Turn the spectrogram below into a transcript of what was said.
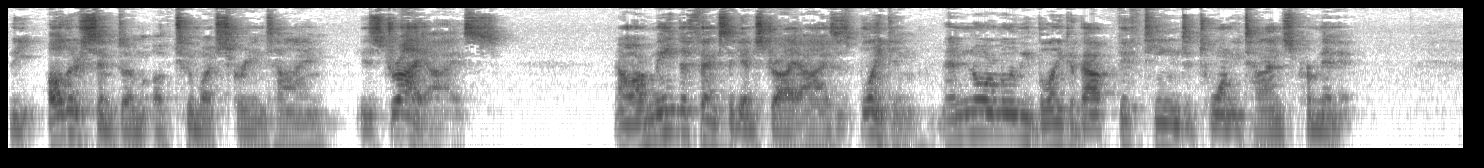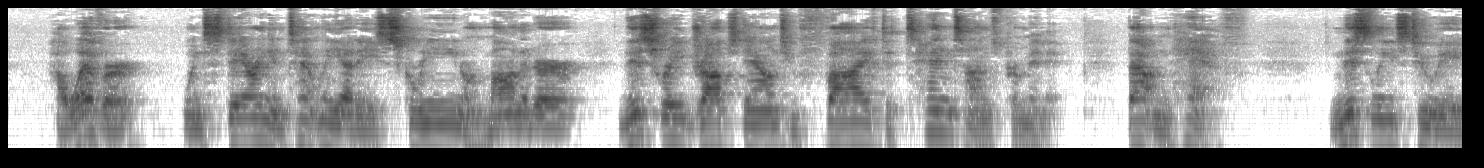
The other symptom of too much screen time is dry eyes. Now our main defense against dry eyes is blinking, and normally we blink about 15 to 20 times per minute. However, when staring intently at a screen or monitor, this rate drops down to 5 to 10 times per minute, about in half. And this leads to a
